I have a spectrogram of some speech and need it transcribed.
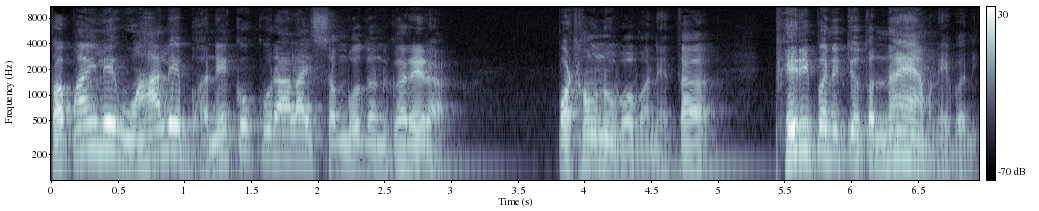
तपाईँले उहाँले भनेको कुरालाई सम्बोधन गरेर पठाउनु भयो भने त फेरि पनि त्यो त नयाँ हुने पनि।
